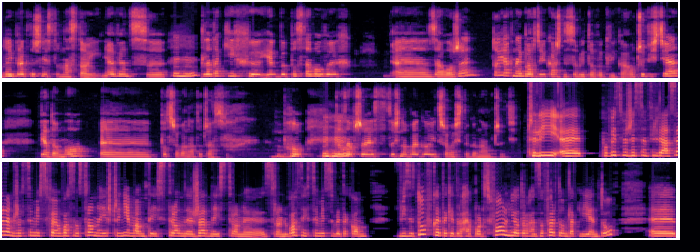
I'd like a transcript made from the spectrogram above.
no i praktycznie strona stoi, nie? Więc mhm. dla takich jakby podstawowych założeń, to jak najbardziej każdy sobie to wyklika. Oczywiście, wiadomo, potrzeba na to czasu, bo mhm. to zawsze jest coś nowego i trzeba się tego nauczyć. Czyli powiedzmy, że jestem freelancerem, że chcę mieć swoją własną stronę, jeszcze nie mam tej strony, żadnej strony, strony własnej, chcę mieć sobie taką wizytówkę, takie trochę portfolio, trochę z ofertą dla klientów. E,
